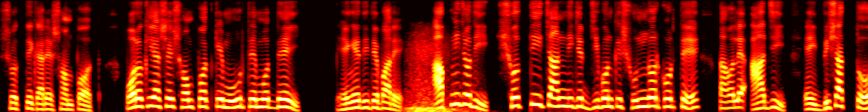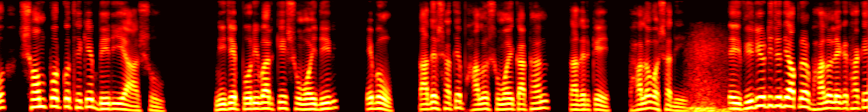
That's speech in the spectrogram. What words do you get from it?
সত্যিকারের সম্পদ। পরকীয়া সেই সম্পদকে মুহূর্তের মধ্যেই ভেঙে দিতে পারে। আপনি যদি সত্যিই চান নিজের জীবনকে সুন্দর করতে, তাহলে আজই এই বিষাক্ত সম্পর্ক থেকে বেরিয়ে আসুন। নিজের পরিবারকে সময় দিন এবং তাদের সাথে ভালো সময় কাটান, তাদেরকে ভালোবাসা দিন এই ভিডিওটি যদি আপনার ভালো লেগে থাকে,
